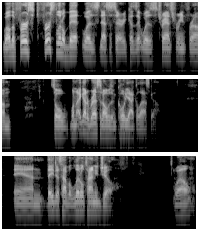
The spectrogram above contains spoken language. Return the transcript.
Well, the first first little bit was necessary because it was transferring from. So when I got arrested, I was in Kodiak, Alaska, and they just have a little tiny jail. Well,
